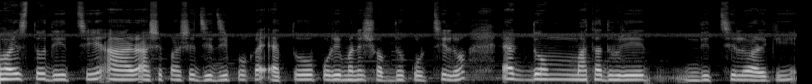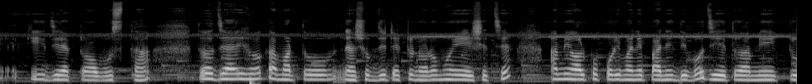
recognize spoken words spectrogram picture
ভয়েস তো দিচ্ছি, আর আশেপাশে ঝিঝি পোকা এত পরিমাণে শব্দ করছিল, একদম মাথা ধরিয়ে দিচ্ছিল আর কি কি যে একটা অবস্থা। তো যাই হোক, আমার তো সবজিটা একটু নরম হয়ে এসেছে। আমি অল্প পরিমাণে পানি দেব, যেহেতু আমি একটু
